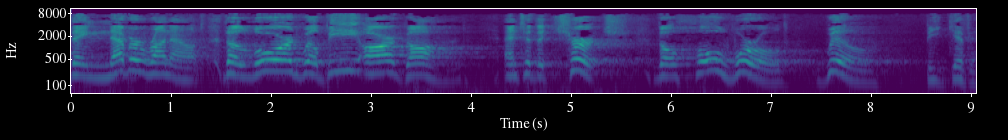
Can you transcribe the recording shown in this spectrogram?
They never run out. The Lord will be our God. And to the church, the whole world will be given.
